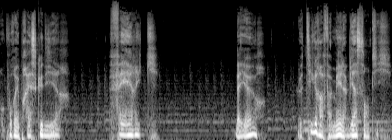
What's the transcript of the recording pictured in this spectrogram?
on pourrait presque dire féerique. D'ailleurs, le tigre affamé l'a bien senti,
